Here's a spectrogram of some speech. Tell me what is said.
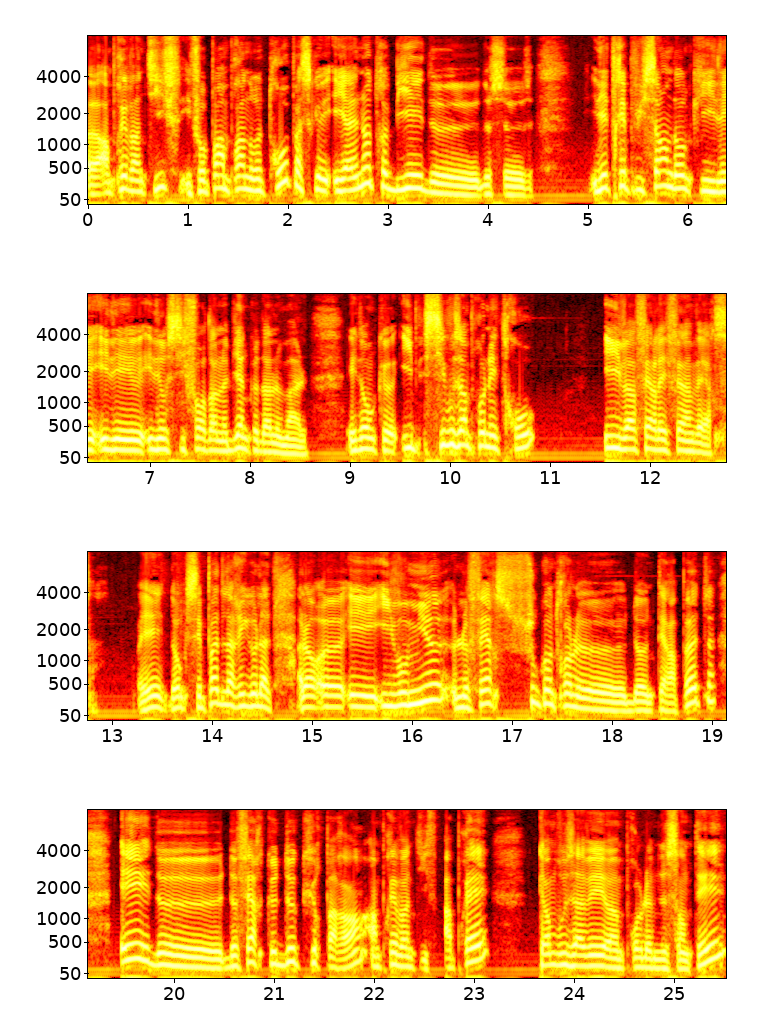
euh, en préventif. Il faut pas en prendre trop parce qu'il y a un autre biais de de ce il est très puissant, donc il est, il est, il est aussi fort dans le bien que dans le mal. Et donc, euh, si vous en prenez trop, il va faire l'effet inverse. Vous voyez? Donc c'est pas de la rigolade. Alors, euh, il vaut mieux le faire sous contrôle euh, d'un thérapeute et de, de faire que deux cures par an en préventif. Après, quand vous avez un problème de santé,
